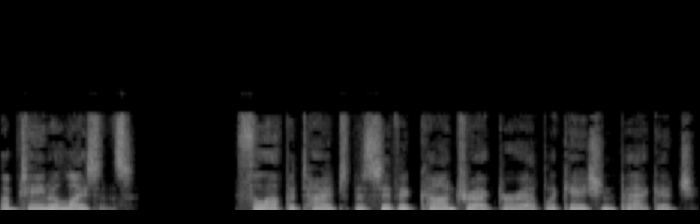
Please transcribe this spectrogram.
obtain a license. Fill out the type-specific contractor application package.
